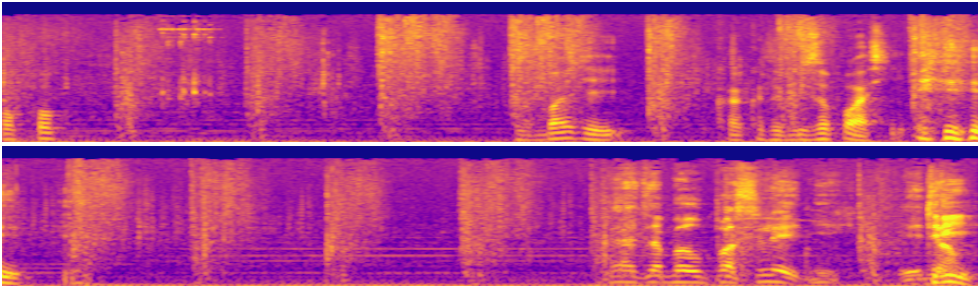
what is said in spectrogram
Оп-оп. С батей как это безопасней. Это был последний. Идем. Три.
